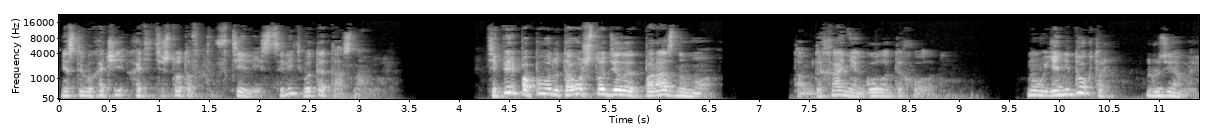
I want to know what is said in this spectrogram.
Если вы хотите что-то в, теле исцелить, вот это основное. Теперь по поводу того, что делает по-разному там дыхание, голод и холод. Ну, я не доктор, друзья мои,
